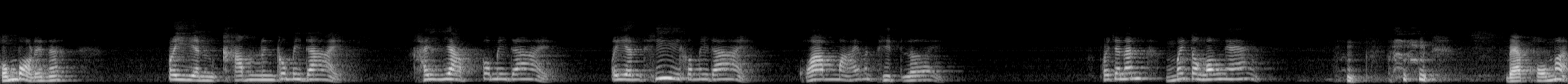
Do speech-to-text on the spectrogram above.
ผมบอกเลยนะ เปลี่ยนคำหนึ่งก็ไม่ได้ ขยับก็ไม่ได้ เปลี่ยนที่ก็ไม่ได้ ความหมายมันผิดเลย เพราะฉะนั้นไม่ต้องงองแงงแบบผมอะ่ะ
